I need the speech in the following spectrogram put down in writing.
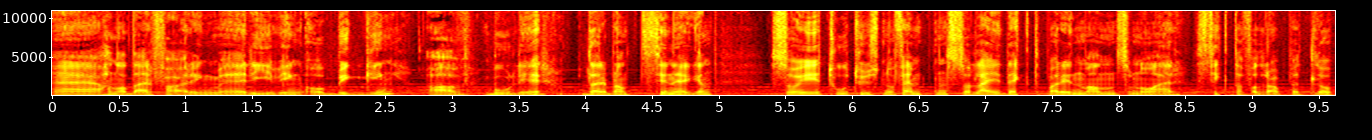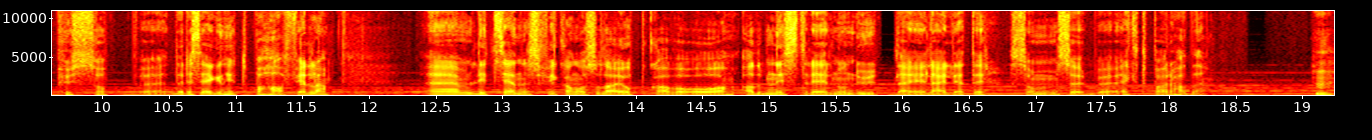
Eh, han hadde erfaring med riving og bygging av boliger, deriblant sin egen. Så i 2015 så leide ekteparet inn mannen som nå er sikta for drapet, til å pusse opp eh, deres egen hytte på Hafjell. Eh, litt senere så fikk han også da i oppgave å administrere noen utleieleiligheter som Sørbø ektepar hadde. Hm.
